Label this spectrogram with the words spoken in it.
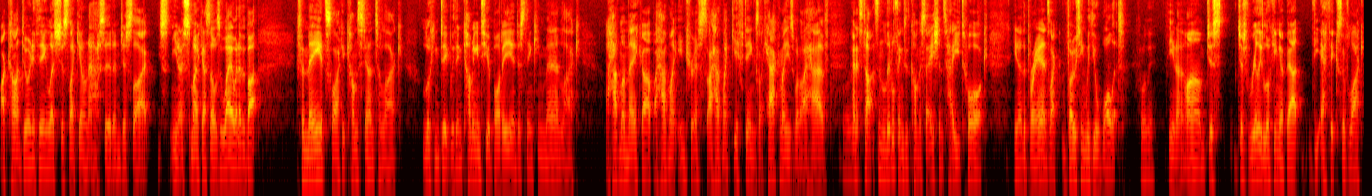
I can't do anything. Let's just like get on acid and just like you know smoke ourselves away or whatever. But for me, it's like it comes down to like looking deep within, coming into your body, and just thinking, man, like I have my makeup, I have my interests, I have my giftings. Like, how can I use what I have? And it starts in little things with conversations, how you talk, you know, the brands, like voting with your wallet fully. you know um, just just really looking about the ethics of like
